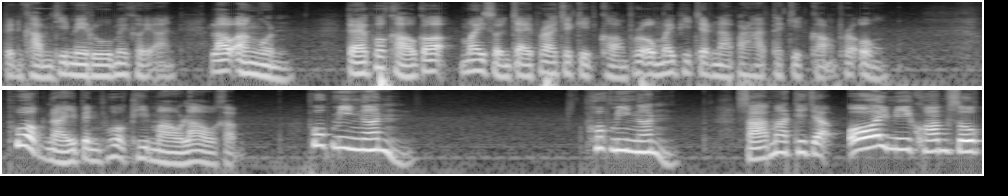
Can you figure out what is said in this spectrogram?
เป็นคำที่ไม่รู้ไม่เคยอ่านเล่าอางุ่นแต่พวกเขาก็ไม่สนใจพระราชกิจของพระองค์ไม่พิจารณาพระหัตถกิจของพระองค์ พวกไหนเป็นพวกที่เมาเหล้าครับ พวกมีเงิน พวกมีเงิน สามารถที่จะโอ้ยมีความสุข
